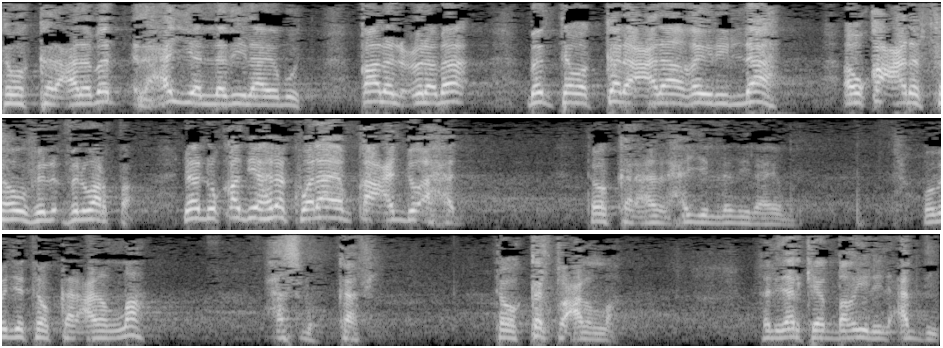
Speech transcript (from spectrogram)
توكل على من؟ الحي الذي لا يموت. قال العلماء من توكل على غير الله أوقع نفسه في الورطة. لأنه قد يهلك ولا يبقى عنده أحد. توكل على الحي الذي لا يموت. ومن يتوكل على الله حسبه كافي. توكلت على الله. فلذلك ينبغي للعبد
